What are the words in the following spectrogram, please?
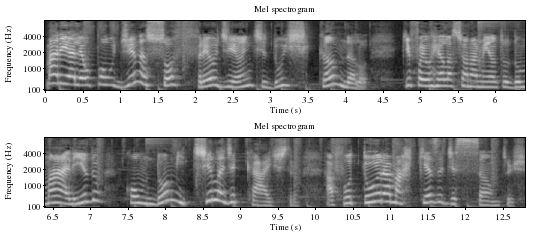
Maria Leopoldina sofreu diante do escândalo que foi o relacionamento do marido com Domitila de Castro, a futura Marquesa de Santos.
